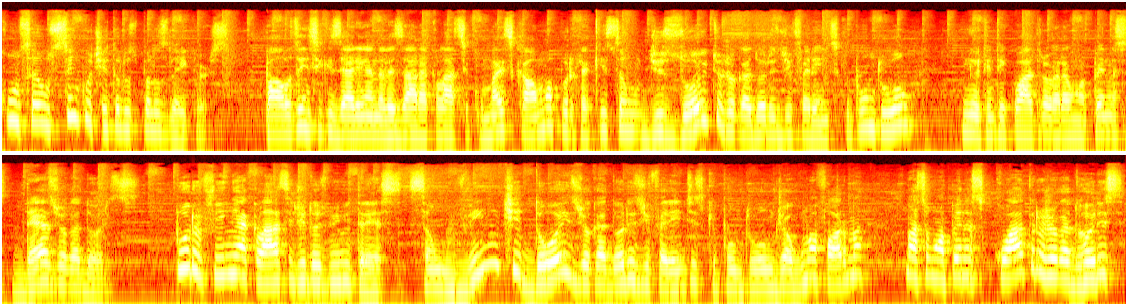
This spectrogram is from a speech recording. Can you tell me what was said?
com seus 5 títulos pelos Lakers. Pausem se quiserem analisar a classe com mais calma, porque aqui são 18 jogadores diferentes que pontuam, em 84 eram apenas 10 jogadores. Por fim, a classe de 2003. São 22 jogadores diferentes que pontuam de alguma forma, mas são apenas 4 jogadores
